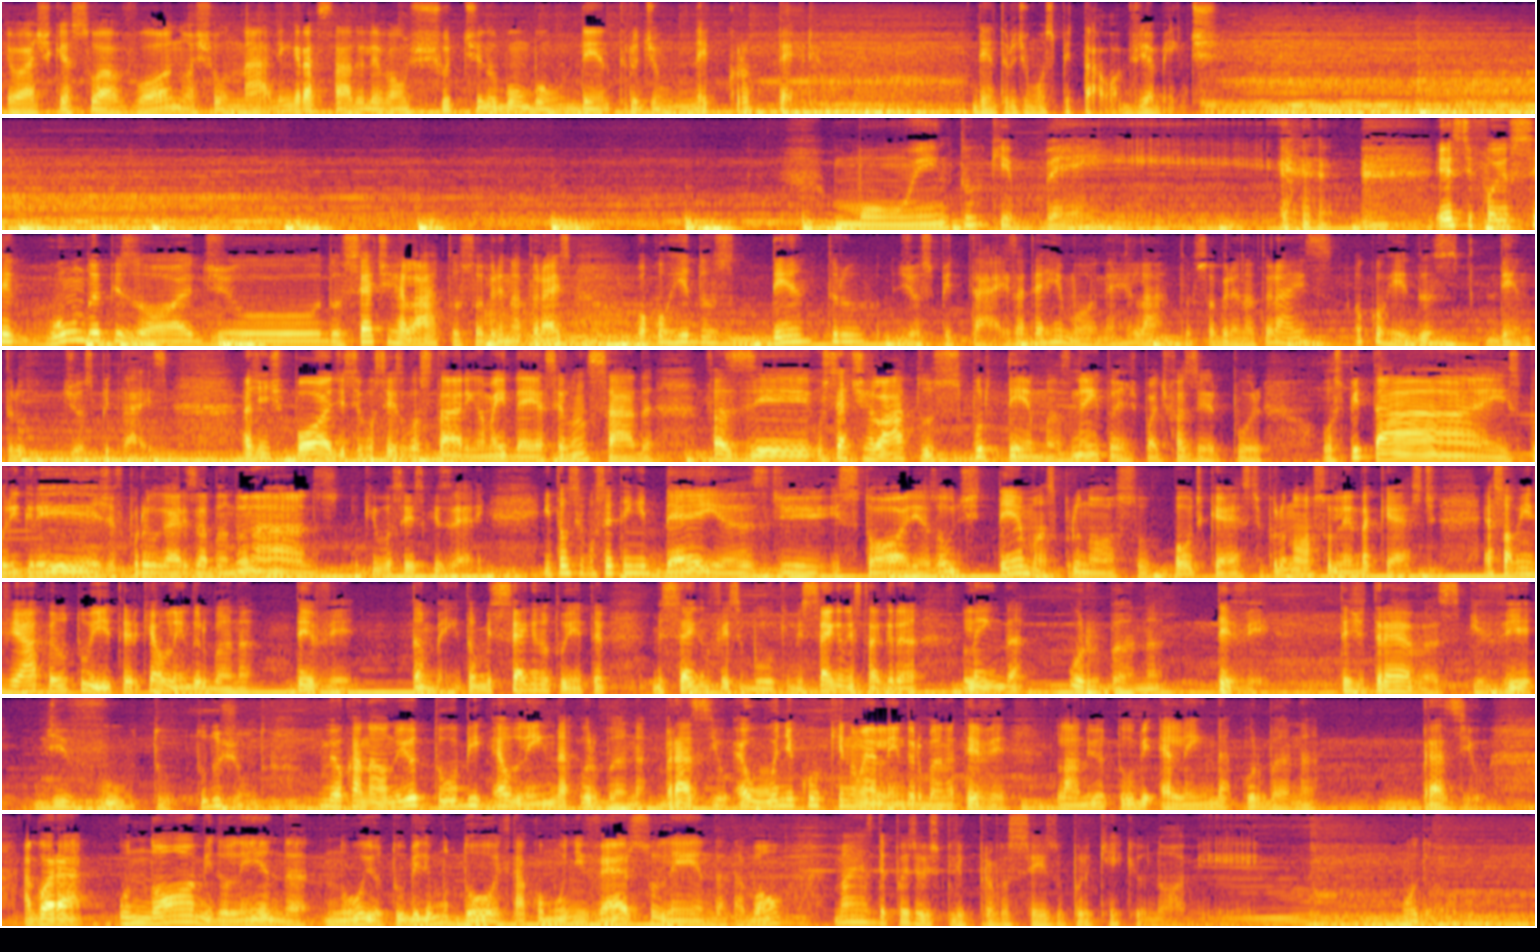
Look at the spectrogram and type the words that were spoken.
eu acho que a sua avó não achou nada engraçado levar um chute no bumbum dentro de um necrotério. Dentro de um hospital, obviamente. Muito que bem. Este foi o segundo episódio dos sete relatos sobrenaturais ocorridos dentro de hospitais. Até rimou, né? Relatos sobrenaturais ocorridos dentro de hospitais. A gente pode, se vocês gostarem, é uma ideia a ser lançada, fazer os sete relatos por temas, né? Então a gente pode fazer por hospitais, por igrejas, por lugares abandonados, o que vocês quiserem. Então, se você tem ideias de histórias ou de temas para o nosso podcast, para o nosso LendaCast, é só me enviar pelo Twitter, que é o Lenda Urbana TV também. Então, me segue no Twitter, me segue no Facebook, me segue no Instagram, Lenda Urbana TV. T de Trevas e V de vulto, tudo junto. O meu canal no YouTube é o Lenda Urbana Brasil. É o único que não é Lenda Urbana TV. Lá no YouTube é Lenda Urbana Brasil. Agora, o nome do Lenda no YouTube ele mudou, ele tá como Universo Lenda, tá bom? Mas depois eu explico para vocês o porquê que o nome mudou.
